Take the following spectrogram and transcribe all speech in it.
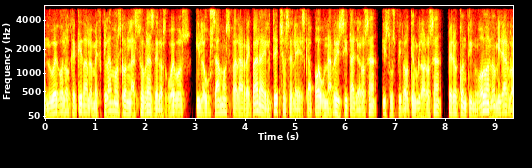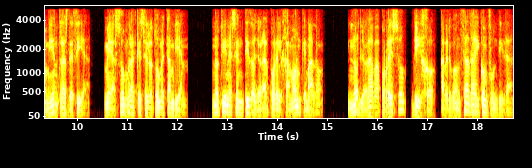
Luego lo que queda lo mezclamos con las sobras de los huevos, y lo usamos para reparar el techo. Se le escapó una risita llorosa, y suspiró temblorosa, pero continuó a no mirarlo mientras decía. Me asombra que se lo tome tan bien. No tiene sentido llorar por el jamón quemado. No lloraba por eso, dijo, avergonzada y confundida.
